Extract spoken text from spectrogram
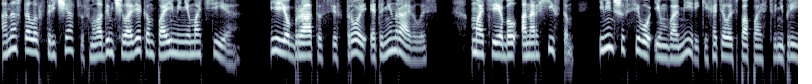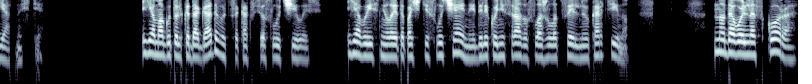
Она стала встречаться с молодым человеком по имени Матия. Ее брату с сестрой это не нравилось. Матия был анархистом и меньше всего им в Америке хотелось попасть в неприятности. Я могу только догадываться, как все случилось. Я выяснила это почти случайно и далеко не сразу сложила цельную картину. Но довольно скоро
